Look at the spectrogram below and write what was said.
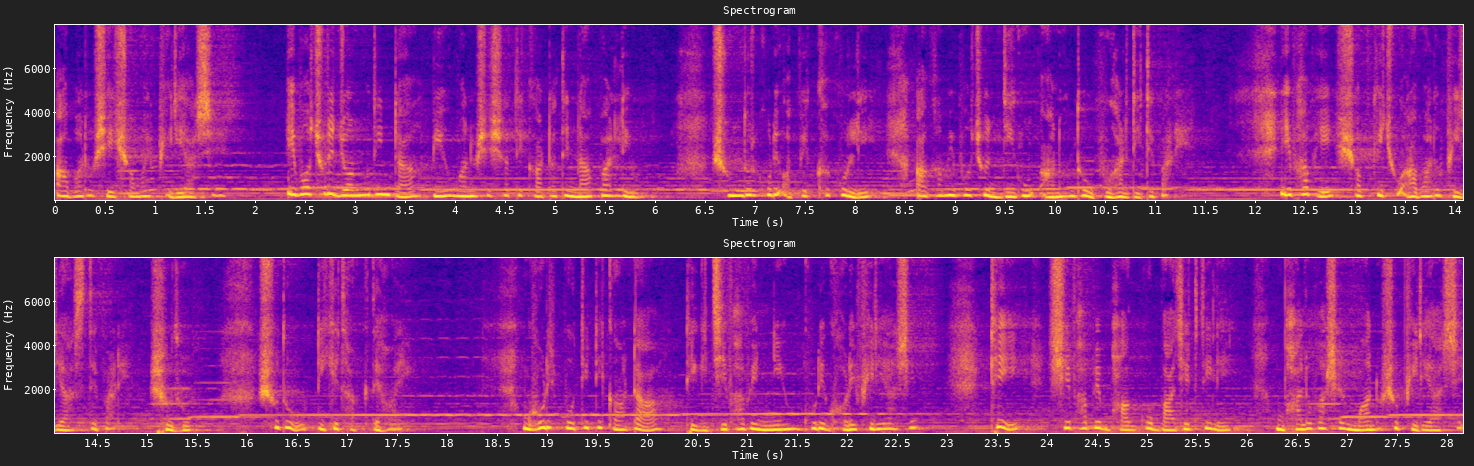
আবারও সেই সময় ফিরে আসে। এবছরের জন্মদিনটা প্রিয় মানুষের সাথে কাটাতে না পারলেও সুন্দর করে অপেক্ষা করলে আগামী বছর দ্বিগুণ আনন্দ উপহার দিতে পারে। এভাবে সব কিছু আবারও ফিরে আসতে পারে। শুধু শুধু টিকে থাকতে হয়। ঘড়ির প্রতিটি কাঁটা ঠিক যেভাবে নিয়ম করে ঘরে ফিরে আসে, ঠিক সেভাবে ভাগ্য বাজেট দিলে ভালোবাসার মানুষও ফিরে আসে।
